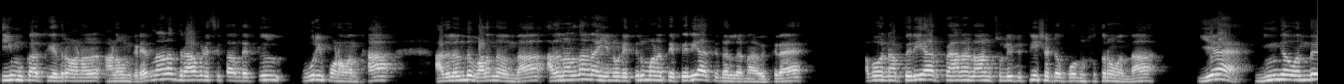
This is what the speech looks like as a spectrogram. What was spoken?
திமுகவுக்கு எதிரான ஆனவன் கிடையாது. நானும் திராவிட சித்தாந்தத்தில் ஊறி போனவன் தான். அதுல இருந்து வளர்ந்தவன் தான். அதனாலதான் நான் என்னுடைய திருமணத்தை பெரியார் திடல்ல நான் வைக்கிறேன். அப்போ நான் பெரியார் பேரனான்னு சொல்லிட்டு டி ஷர்ட்டை போட்டு சுத்துறவன் தான். ஏன்? இங்க வந்து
